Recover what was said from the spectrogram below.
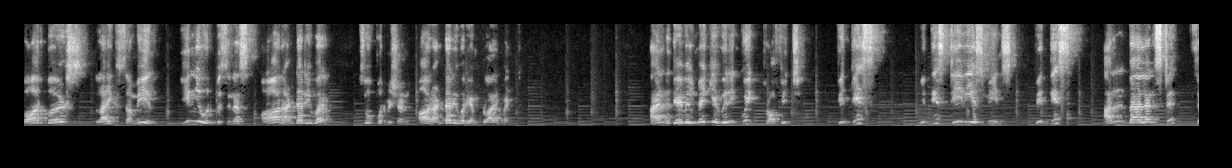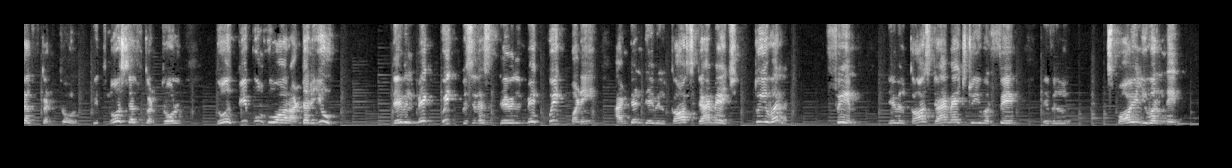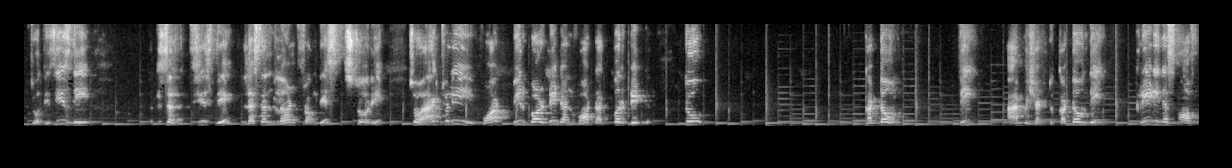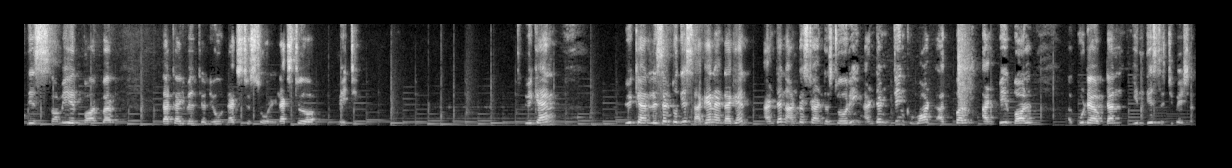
barbers like Samir in your business or under your supervision or under your employment. And they will make a very quick profit with this with this devious means, with this unbalanced self-control. With no self-control, those people who are under you, they will make quick business, they will make quick money, and then they will cause damage to your fame. They will cause damage to your fame. They will spoil your name. So this is the result. This is the lesson learned from this story. So actually, what Birbal did and what Akbar did to cut down the ambition, to cut down the greediness of this Samir Barber, that I will tell you next story, next uh, meeting. We can we can listen to this again and again and then understand the story and then think what Akbar and Birbal could have done in this situation.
